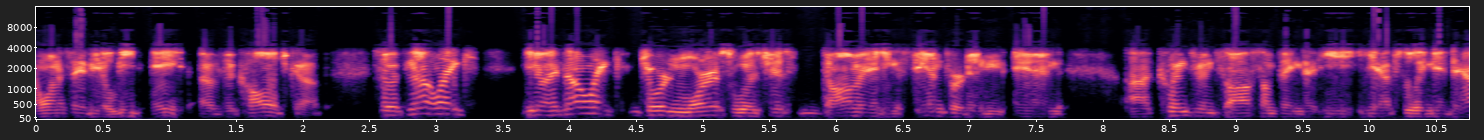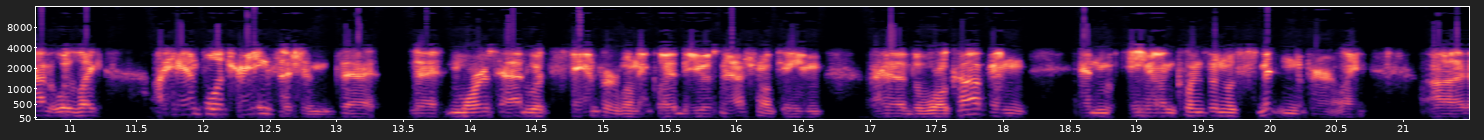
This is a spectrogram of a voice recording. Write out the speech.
I want to say the elite eight of the College Cup. So it's not like you know it's not like Jordan Morris was just dominating Stanford and and uh, Klinsmann saw something that he he absolutely needed to have. It was like a handful of training sessions that that Morris had with Stanford when they played the U.S. national team ahead of the World Cup, and and you know, and Klinsmann was smitten apparently. Uh,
